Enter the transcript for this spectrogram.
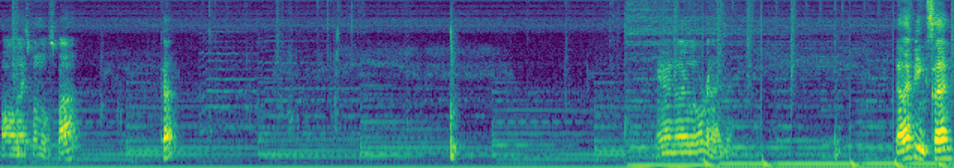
all nice one little spot. Now that being said,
